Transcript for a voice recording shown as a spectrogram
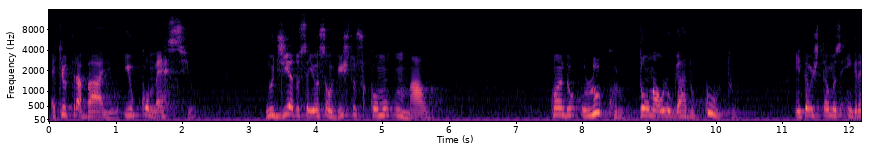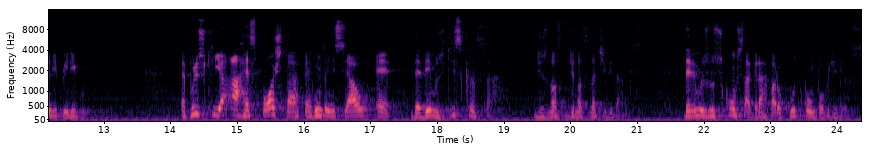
é que o trabalho e o comércio no dia do Senhor são vistos como um mal. Quando o lucro toma o lugar do culto, então estamos em grande perigo. É por isso que a, resposta à pergunta inicial é: devemos descansar de, nossas atividades. Devemos nos consagrar para o culto como povo de Deus.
